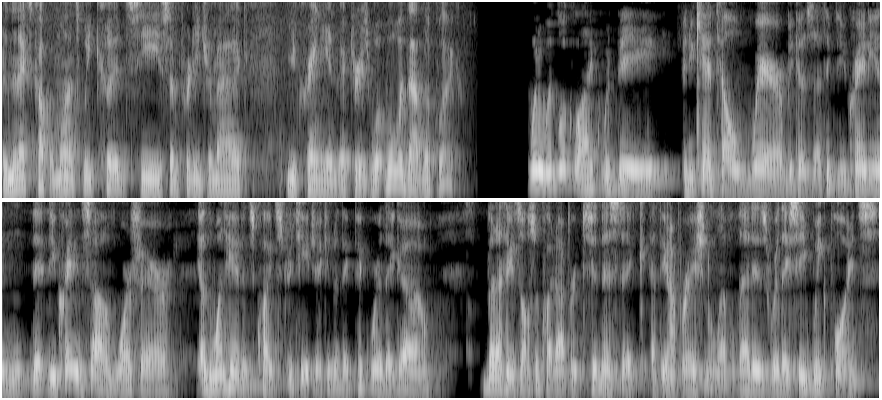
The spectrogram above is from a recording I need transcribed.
in the next couple months, we could see some pretty dramatic Ukrainian victories. What, what would that look like? What it would look like would be, and you can't tell where because I think the Ukrainian the, the Ukrainian style of warfare on the one hand, it's quite strategic. You know, they pick where they go. But I think it's also quite opportunistic at the operational level. That is, where they see weak points,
